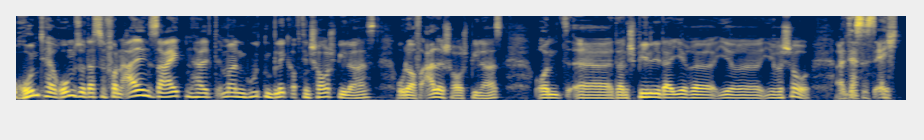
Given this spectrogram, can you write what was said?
rundherum, sodass du von allen Seiten halt immer einen guten Blick auf den Schauspieler hast oder auf alle Schauspieler hast. Und äh, dann spielen die da ihre, ihre, ihre Show. Also das ist echt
